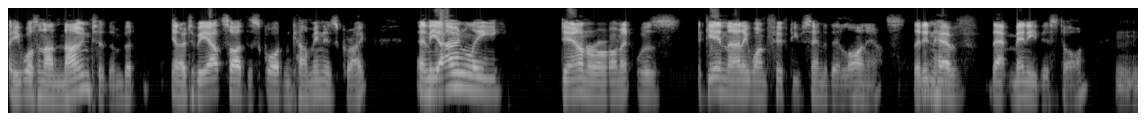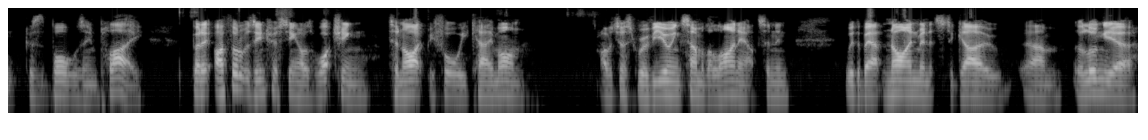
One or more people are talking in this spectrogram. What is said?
he wasn't unknown to them, but you know to be outside the squad and come in is great. And the only downer on it was again they only won fifty percent of their lineouts. They didn't have that many this time Mhm. because the ball was in play. But it, I thought it was interesting. I was watching tonight before we came on. I was just reviewing some of the lineouts, and in, with about nine minutes to go, um, Ulugia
